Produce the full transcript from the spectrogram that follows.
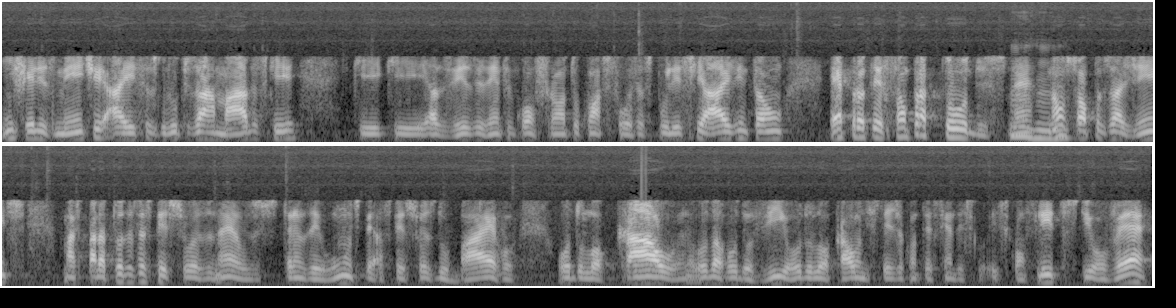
infelizmente, a esses grupos armados que que, que às vezes entra em confronto com as forças policiais. Então, é proteção para todos, né? Uhum. não só para os agentes, mas para todas as pessoas, né? os transeuntes, as pessoas do bairro, ou do local, ou da rodovia, ou do local onde esteja acontecendo esse, esse conflito, se houver.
